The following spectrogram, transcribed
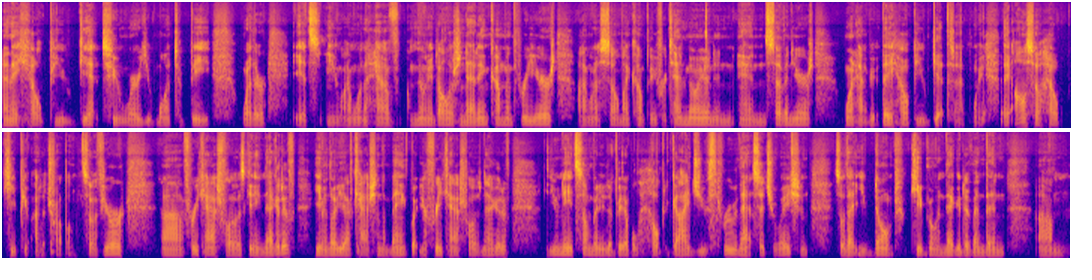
and they help you get to where you want to be. Whether it's you know I want to have a million dollars in net income in three years, I want to sell my company for ten million in in seven years, what have you. They help you get to that point. They also help keep you out of trouble. So if your uh, free cash flow is getting negative, even though you have cash in the bank, but your free cash flow is negative, you need somebody to be able to help guide you through that situation so that you don't keep going negative and then um,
